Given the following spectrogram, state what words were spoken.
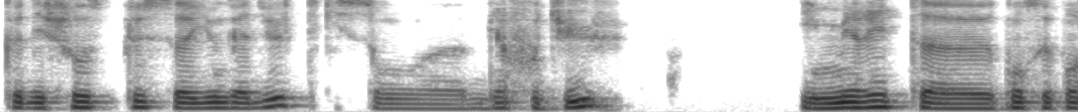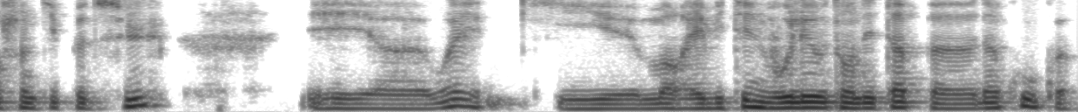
que des choses plus euh, young adultes qui sont bien foutues. Ils méritent euh, qu'on se penche un petit peu dessus et euh, ouais, qui m'aurait évité de brûler autant d'étapes euh, d'un coup, quoi.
